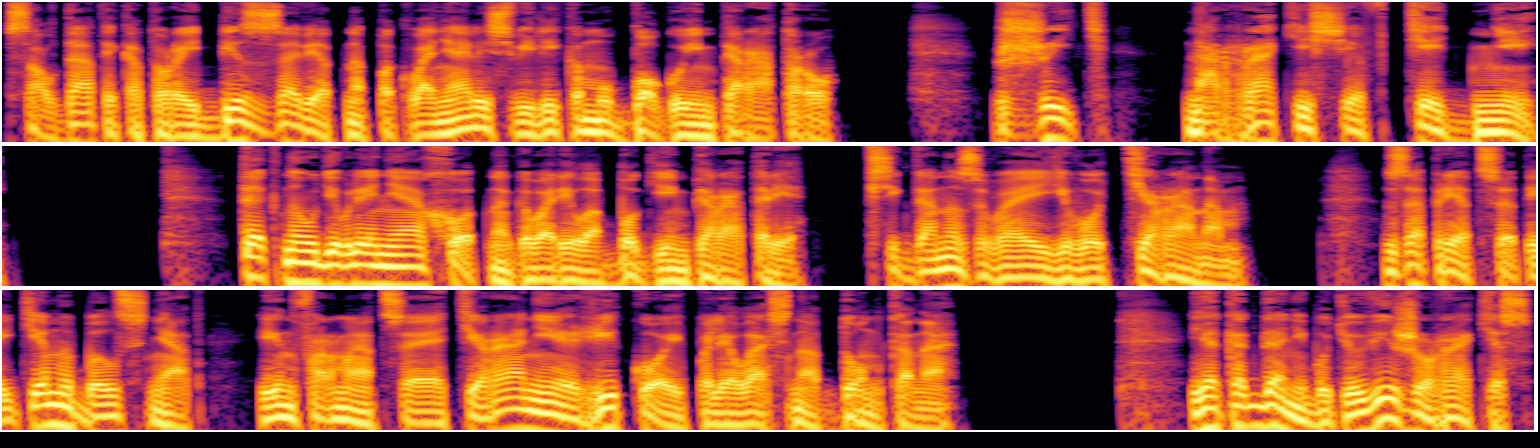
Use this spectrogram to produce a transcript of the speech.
солдаты которой беззаветно поклонялись великому богу-императору. Жить на Ракисе в те дни. Так на удивление охотно говорил о боге-императоре, всегда называя его тираном. Запрет с этой темы был снят, и информация о тиране рекой полилась на Дункана. «Я когда-нибудь увижу Ракис?»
